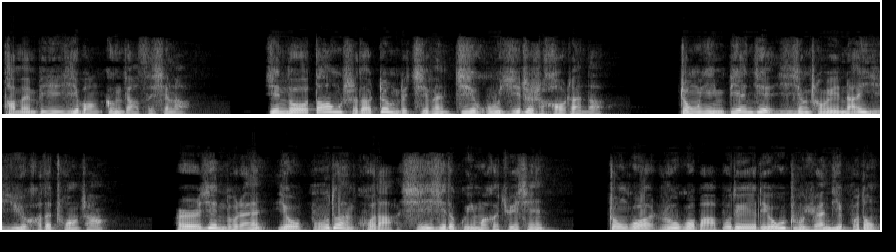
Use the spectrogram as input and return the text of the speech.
他们比以往更加自信了。印度当时的政治气氛几乎一直是好战的。中印边界已经成为难以愈合的创伤，而印度人又不断扩大袭击的规模和决心。中国如果把部队留驻原地不动，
